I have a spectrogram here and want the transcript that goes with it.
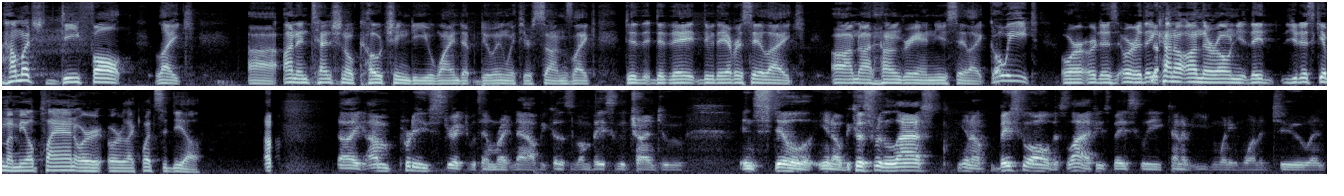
how much default like uh, unintentional coaching do you wind up doing with your sons? Like, did did they do they ever say like, "Oh, I'm not hungry," and you say like, "Go eat," or or does or are they no. kind of on their own? You, they you just give them a meal plan, or or like what's the deal? Um, like I'm pretty strict with him right now because I'm basically trying to instill, you know, because for the last, you know, basically all of his life, he's basically kind of eaten when he wanted to. And,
